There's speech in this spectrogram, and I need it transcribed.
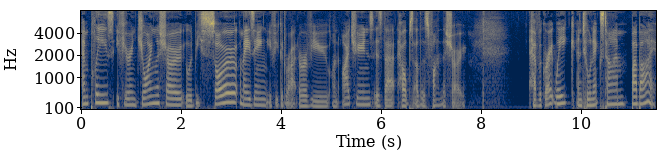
And please, if you're enjoying the show, it would be so amazing if you could write a review on iTunes, as that helps others find the show. Have a great week. Until next time, bye bye.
